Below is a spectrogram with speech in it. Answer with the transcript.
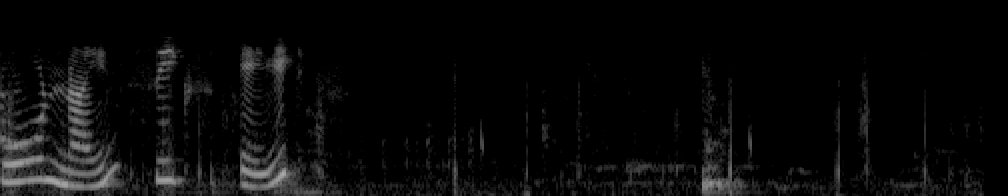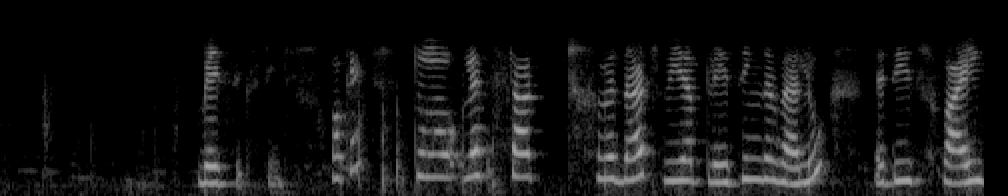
4 9 6 8 base 16 okay so let's start with that. We are placing the value that is 5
